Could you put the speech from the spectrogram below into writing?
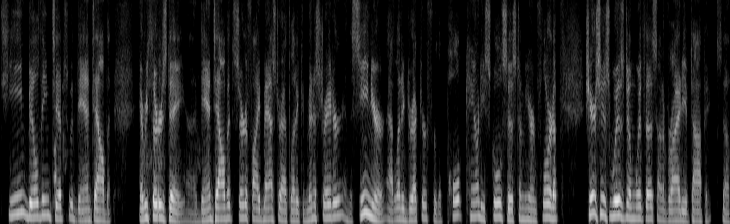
Team Building Tips with Dan Talbot. Every Thursday, uh, Dan Talbot, certified master athletic administrator and the senior athletic director for the Polk County School System here in Florida, shares his wisdom with us on a variety of topics. So,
